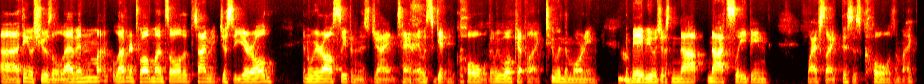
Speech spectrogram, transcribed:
Uh, I think it was she was 11, 11 or 12 months old at the time, just a year old, and we were all sleeping in this giant tent. It was getting cold, and we woke up at like two in the morning. The baby was just not not sleeping. Wife's like, "This is cold." I'm like,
